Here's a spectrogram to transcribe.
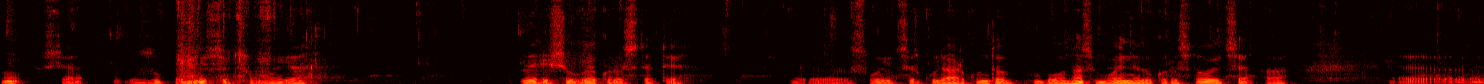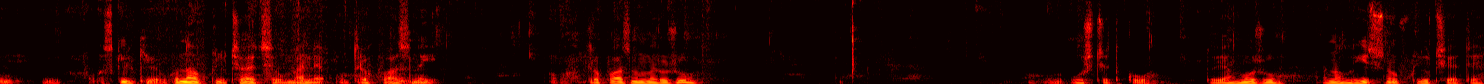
ну, ще зупинюся, чому я вирішив використати свою циркулярку, бо вона зимою не використовується, а е, оскільки вона включається у мене у трьохфазний, трьохфазну мережу у щитку, то я можу аналогічно включити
